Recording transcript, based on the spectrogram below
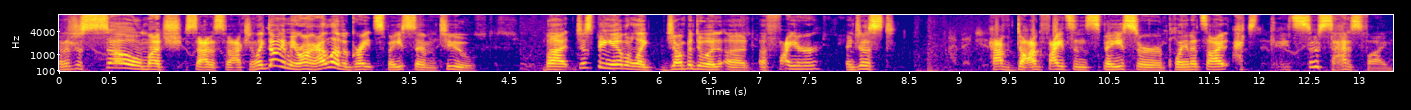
And there's just so much satisfaction. Like, don't get me wrong, I love a great space sim too, but just being able to like jump into a, a, a fighter and just have dogfights in space or planet side, I just, it's so satisfying.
